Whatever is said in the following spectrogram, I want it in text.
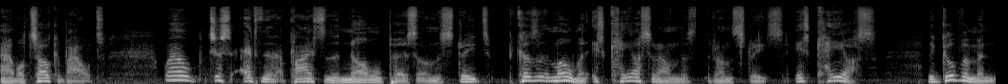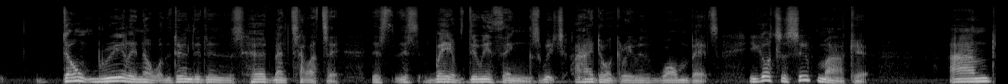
and we'll talk about. Well, just everything that applies to the normal person on the street, because at the moment it's chaos around the, around the streets. It's chaos the government don't really know what they're doing. They're doing this herd mentality, this this way of doing things, which I don't agree with one bit. You go to the supermarket, and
